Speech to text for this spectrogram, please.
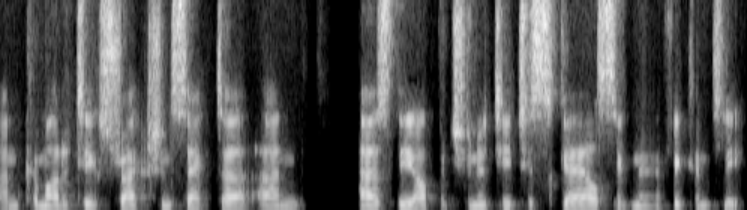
um, commodity extraction sector, and has the opportunity to scale significantly.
